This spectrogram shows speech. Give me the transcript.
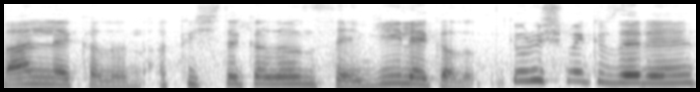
Benle kalın, akışta kalın, sevgiyle kalın. Görüşmek üzere.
